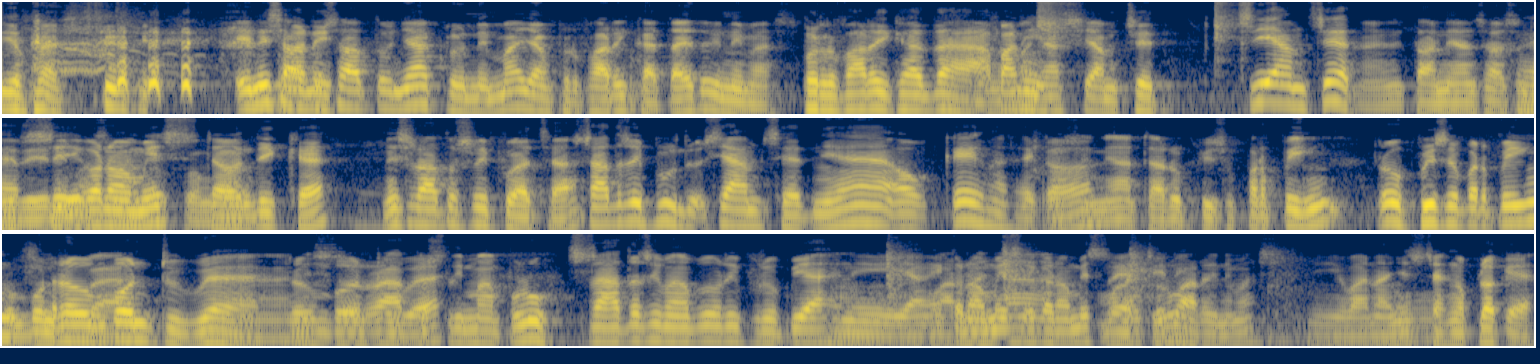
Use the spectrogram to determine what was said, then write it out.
ya Mas. ini satu-satunya glonema yang bervarigata itu ini Mas. bervarigata. Apa nih? Namanya Siam Jet. Siam Jet. Nah, ini tanian saya sendiri Mas, ekonomis daun berbongkar. 3 Ini 100 ribu aja. 100 ribu untuk Siam Jet-nya. Oke, Mas Terus Eko. ini ada ruby super pink. Ruby Super Pink, Rumpun rumpun, dua. Nah, rumpun ini dua, 150. 150 ribu rupiah nih, yang ekonomis ekonomis mulai keluar ini Mas. Nih warnanya sudah ngeblok ya.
